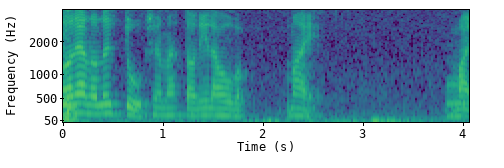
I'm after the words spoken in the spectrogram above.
ตอนแรกเราเลือกจูบใช่ไหม ตอนนี้เราแบบ ไม่ ไม่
